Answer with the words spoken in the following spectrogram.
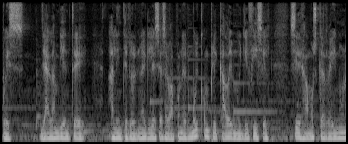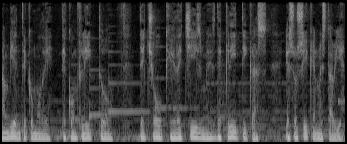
pues ya el ambiente al interior de una iglesia se va a poner muy complicado y muy difícil si dejamos que reine un ambiente como de, conflicto, de choque, de chismes, de críticas. Eso sí que no está bien.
